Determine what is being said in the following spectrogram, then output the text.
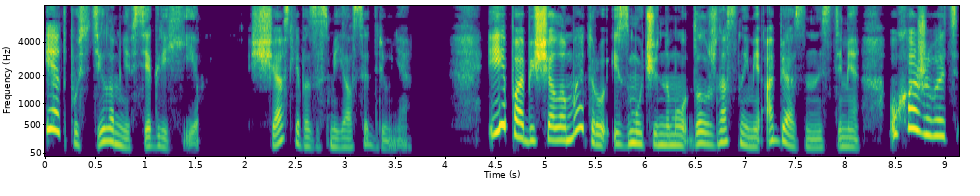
и отпустила мне все грехи. Счастливо засмеялся Дрюня. И пообещала мэтру, измученному должностными обязанностями, ухаживать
